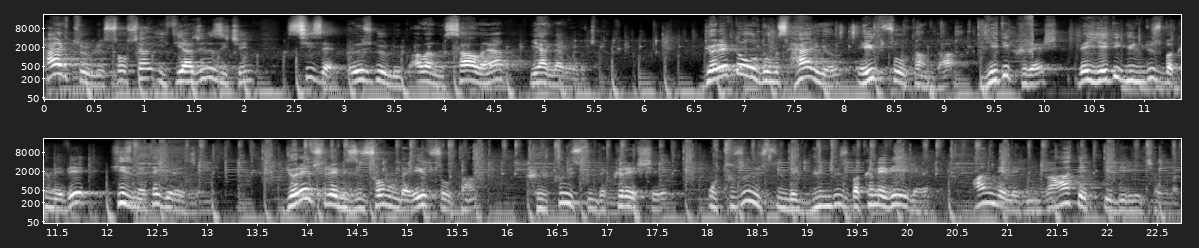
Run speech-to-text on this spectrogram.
her türlü sosyal ihtiyacınız için size özgürlük alanı sağlayan yerler olacak. Görevde olduğumuz her yıl Eyüp Sultan'da 7 kreş ve 7 gündüz bakım evi hizmete girecek. Görev süremizin sonunda Eyüp Sultan 40'ın üstünde kreşi, 30'un üstünde gündüz bakım evi ile annelerin rahat ettiği bir ilçe olacak.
